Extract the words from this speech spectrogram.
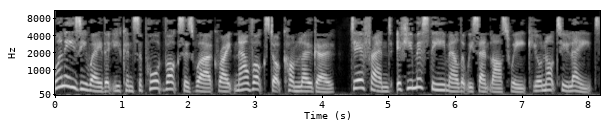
One easy way that you can support Vox's work right now Vox.com logo. Dear friend, if you missed the email that we sent last week, you're not too late.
